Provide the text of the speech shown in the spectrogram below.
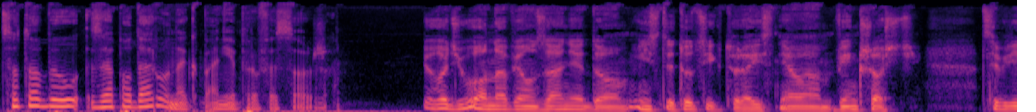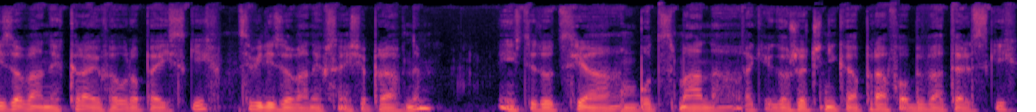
Co to był za podarunek, panie profesorze? Chodziło o nawiązanie do instytucji, która istniała w większości cywilizowanych krajów europejskich, cywilizowanych w sensie prawnym. Instytucja ombudsmana, takiego rzecznika praw obywatelskich,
